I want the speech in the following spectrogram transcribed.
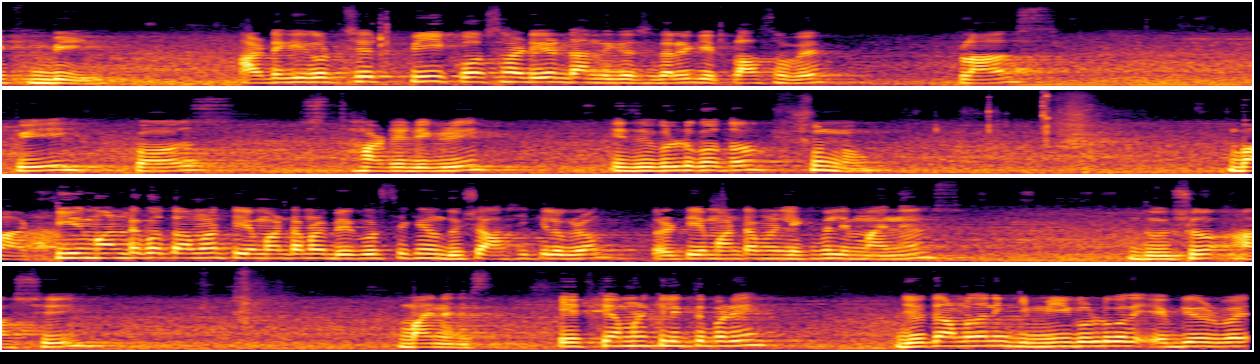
F B আরটা কী করছে? পি কস থার্টি এর ডান দিকে আছে। তাহলে কি? প্লাস হবে। Plus P cos thirty degree is equal to কত? শূন্য। বা টি এর মানটা কত আমরা? টি এর মানটা আমরা বের করছি এখানে দুশো আশি কিলোগ্রাম। তাহলে টি এর মানটা আমরা লিখে ফেলি মাইনাস দুশো আশি মাইনাস এফকে আমরা কি লিখতে পারি? যেহেতু আমরা জানি কি মি ইকুয়াল টু কত? F divide by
